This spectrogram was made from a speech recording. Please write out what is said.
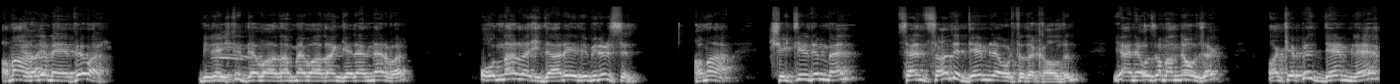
Ama arada MHP var. Bir de işte Hmm. DEVA'dan MEVA'dan gelenler var. Onlarla idare edebilirsin. Ama çekildim ben. Sen sadece DEM'le ortada kaldın. Yani o zaman ne olacak? AKP DEM'le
